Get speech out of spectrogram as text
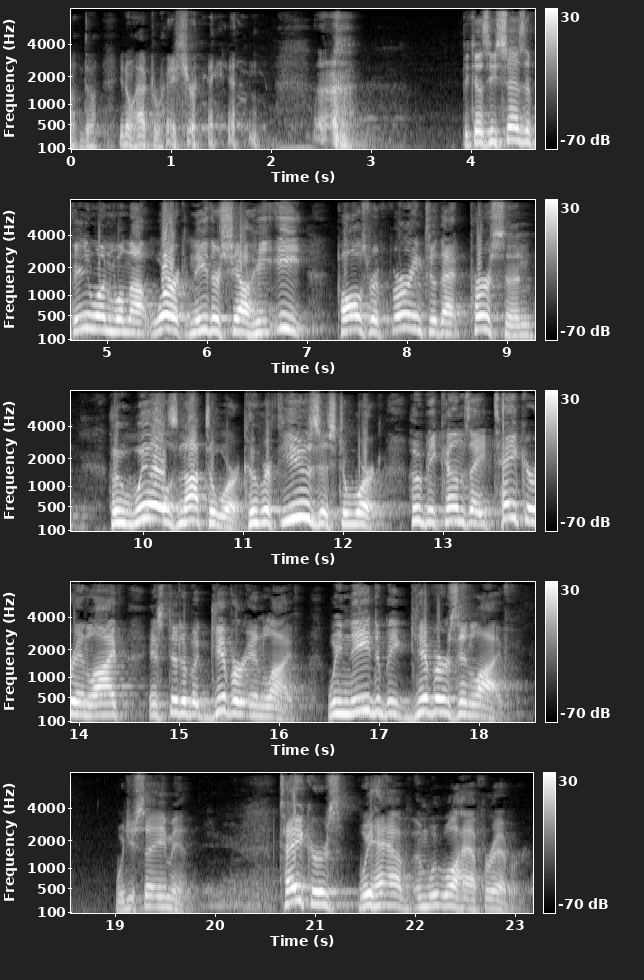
You don't have to raise your hand. because he says, If anyone will not work, neither shall he eat. Paul's referring to that person who wills not to work, who refuses to work, who becomes a taker in life instead of a giver in life. We need to be givers in life. Would you say amen? amen? Takers we have and we will have forever.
